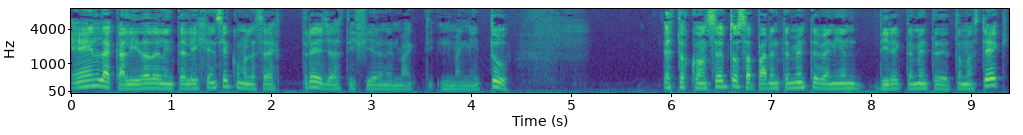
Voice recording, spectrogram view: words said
en la calidad de la inteligencia como las estrellas difieren en magnitud. Estos conceptos aparentemente venían directamente de Thomas Dick,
